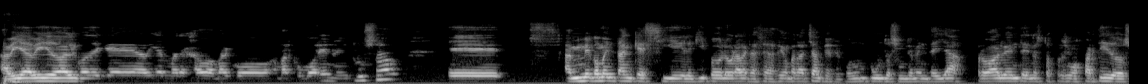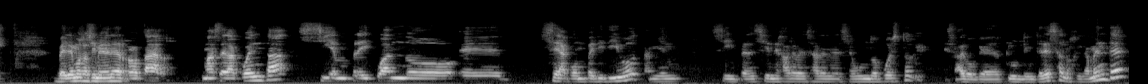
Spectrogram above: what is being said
Había habido algo de que habían manejado a Marco, a Marco Moreno incluso. Eh, a mí me comentan que si el equipo logra la clasificación para la Champions, que con un punto simplemente ya, probablemente en estos próximos partidos veremos a Simeone rotar más de la cuenta, siempre y cuando eh, sea competitivo, también sin, dejar de pensar en el segundo puesto, que es algo que al club le interesa, lógicamente.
